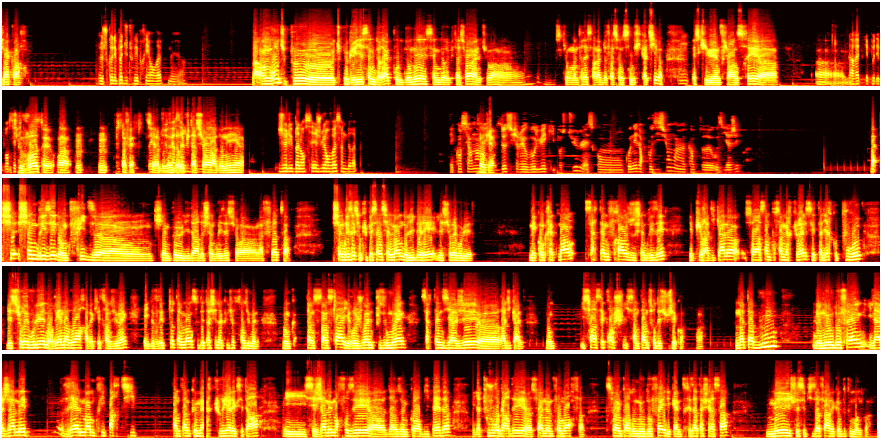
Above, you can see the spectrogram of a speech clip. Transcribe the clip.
D'accord. Je connais pas du tout les prix en rep, mais Bah, en gros, tu peux, tu peux griller 5 de rep pour lui donner 5 de réputation à elle, tu vois. ce qui augmenterait sa rep de façon significative Mm. et ce qui influencerait la rep qu'elle peut dépenser. le vote. voilà. Mm, mm, tout à fait. Si elle a besoin de ça, je- réputation à donner. Je vais lui balancer, je lui envoie 5 de rep. Et concernant les deux surévolués qui postulent, est-ce qu'on connaît leur position euh, quant euh, aux IAG Bah, Ch- Chaîne Brisée, donc Fritz, euh, qui est un peu le leader de Chaîne Brisée sur euh, la flotte, Chaîne Brisée s'occupe essentiellement de libérer les surévolués. Mais concrètement, certaines franges de Chaîne Brisée, les plus radicales, sont à 100% mercurielles, c'est-à-dire que pour eux, les surévolués n'ont rien à voir avec les transhumains et ils devraient totalement se détacher de la culture transhumaine. Donc, dans ce sens-là, ils rejoignent plus ou moins certaines IAG euh, radicales. Donc, ils sont assez proches, ils s'entendent sur des sujets, quoi. Voilà. Mata Bloom, le néo-dauphin, il a jamais réellement pris parti en tant que mercuriel, etc. Il s'est jamais morphosé euh, dans un corps bipède. Il a toujours regardé euh, soit un infomorphe, soit un corps de néo-dauphin. Il est quand même très attaché à ça. Mais il fait ses petites affaires avec un peu tout le monde, quoi.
